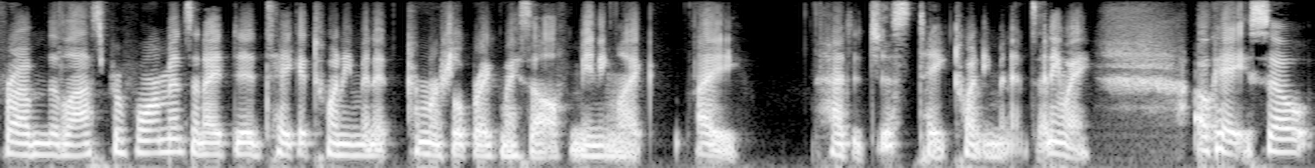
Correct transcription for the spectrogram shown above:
from the last performance, and I did take a 20 minute commercial break myself, meaning like I had to just take 20 minutes. Anyway, okay, so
